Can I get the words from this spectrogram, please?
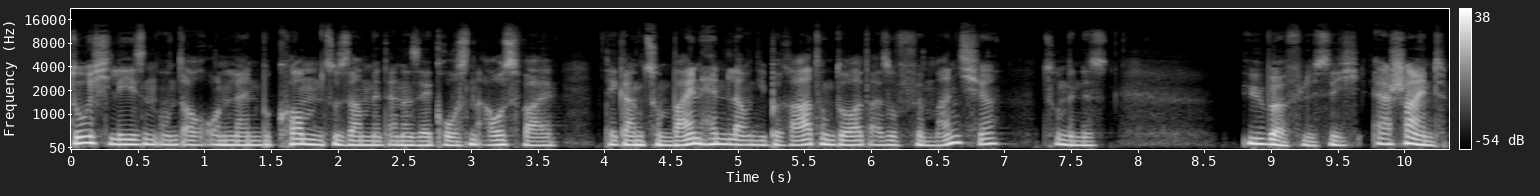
durchlesen und auch online bekommen, zusammen mit einer sehr großen Auswahl. Der Gang zum Weinhändler und die Beratung dort also für manche zumindest überflüssig erscheint.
